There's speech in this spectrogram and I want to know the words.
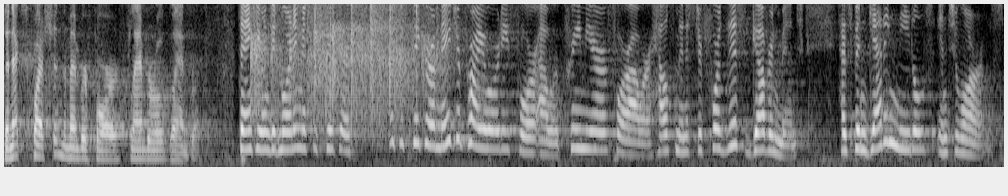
The next question, the member for Flamborough-Glanbrook. Thank you and good morning, Mr. Speaker. Mr. Speaker, a major priority for our Premier, for our Health Minister, for this government has been getting needles into arms.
